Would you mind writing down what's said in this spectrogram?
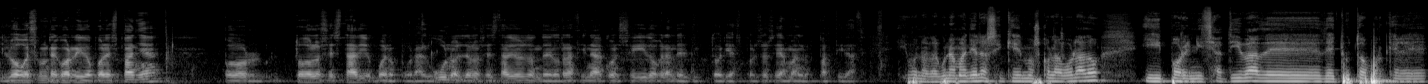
Y luego es un recorrido por España, por todos los estadios, bueno, por algunos de los estadios donde el Racing ha conseguido grandes victorias, por eso se llaman los partidazos. Y bueno, de alguna manera sí que hemos colaborado y por iniciativa de, Tuto, porque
